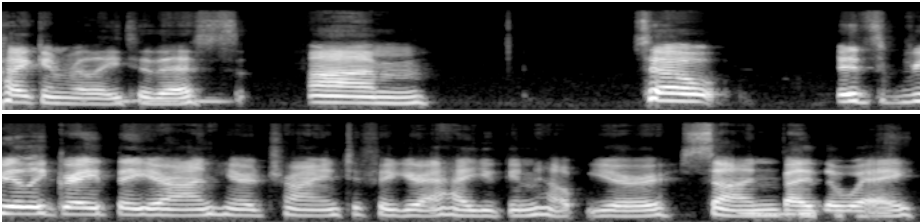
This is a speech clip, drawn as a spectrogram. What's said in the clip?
I can relate to this. Um, so it's really great that you're on here trying to figure out how you can help your son, mm-hmm. by the way.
